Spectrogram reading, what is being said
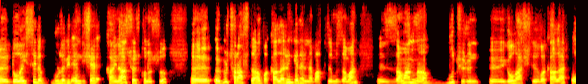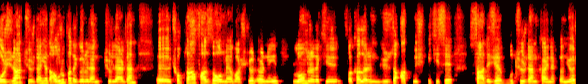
E, dolayısıyla burada bir endişe kaynağı söz konusu. E, öbür tarafta vakaların geneline baktığımız zaman e, zamanla bu türün e, yol açtığı vakalar orijinal türden ya da Avrupa'da görülen türlerden e, çok daha fazla olmaya başlıyor. Örneğin Londra'daki vakaların yüzde 62'si sadece bu türden kaynaklanıyor.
